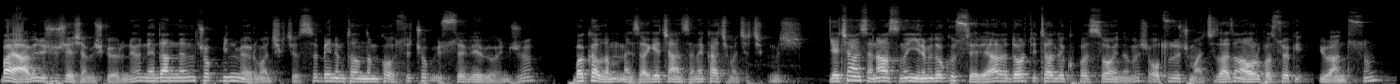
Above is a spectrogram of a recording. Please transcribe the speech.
bayağı bir düşüş yaşamış görünüyor. Nedenlerini çok bilmiyorum açıkçası. Benim tanıdığım Kostić çok üst seviye bir oyuncu. Bakalım mesela geçen sene kaç maça çıkmış? Geçen sene aslında 29 Serie A ve 4 İtalya Kupası oynamış. 33 maç. Zaten Avrupa'sı yok Juventus'un.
